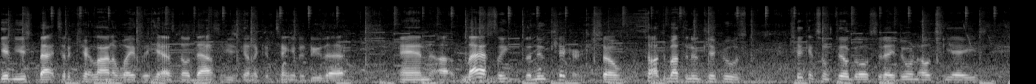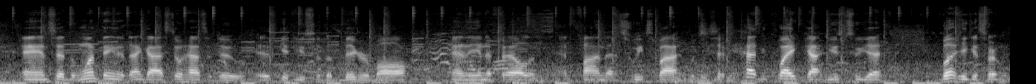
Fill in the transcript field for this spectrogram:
getting used back to the Carolina way, but he has no doubt that he's going to continue to do that. And uh, lastly, the new kicker. So talked about the new kicker who was kicking some field goals today doing OTAs and said the one thing that that guy still has to do is get used to the bigger ball and the NFL and, and find that sweet spot, which he said he hadn't quite got used to yet. But he can certainly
